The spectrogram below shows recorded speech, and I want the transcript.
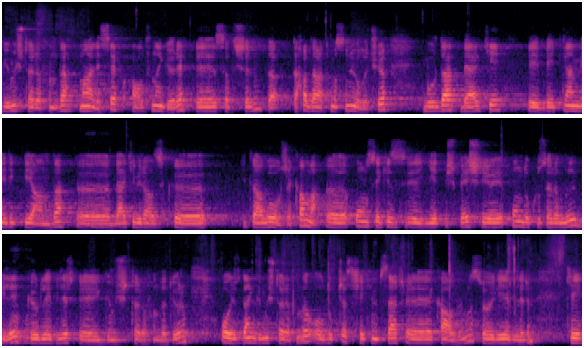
gümüş tarafında maalesef altına göre e, satışların da, daha da artmasına yol açıyor. Burada belki e, beklenmedik bir anda e, belki birazcık e, iddialı olacak ama e, 18.75-19 aralığı bile görülebilir e, gümüş tarafında diyorum. O yüzden gümüş tarafında oldukça çekimser e, kaldığını söyleyebilirim ki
